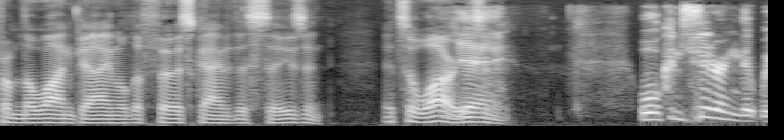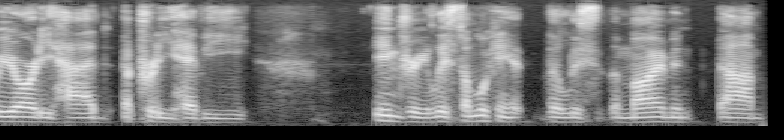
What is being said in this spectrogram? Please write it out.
from the one game or the first game of the season. It's a worry, isn't it? Well, considering that we already had a pretty heavy injury list, I'm looking at the list at the moment. Um,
